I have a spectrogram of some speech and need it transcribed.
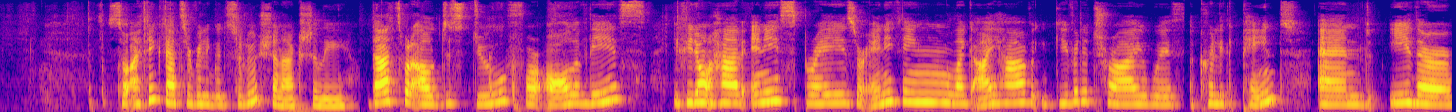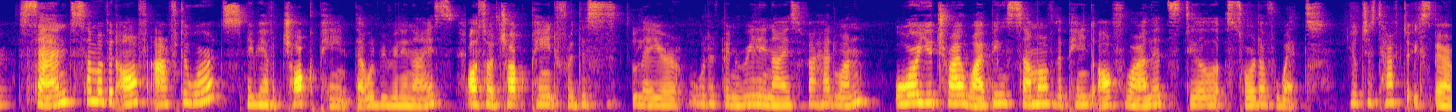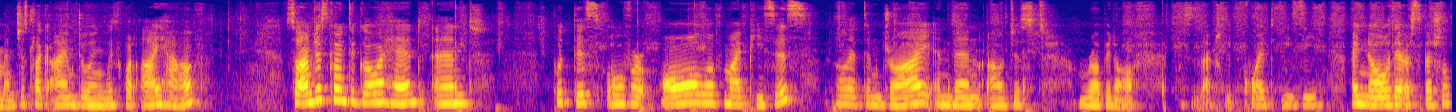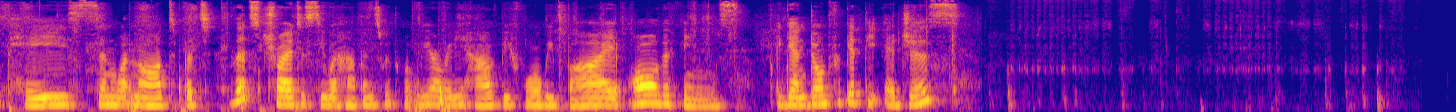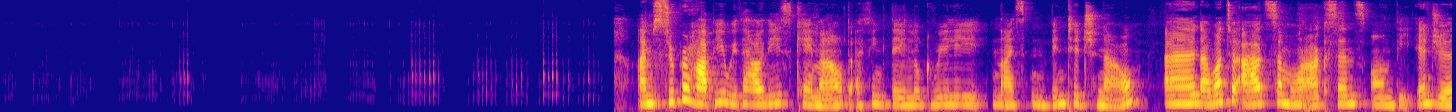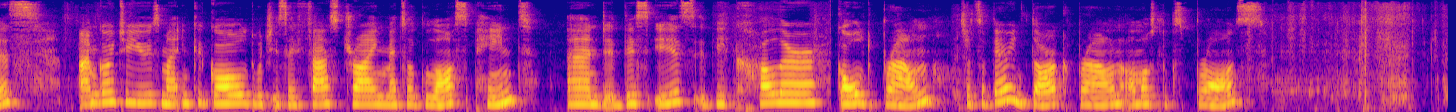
so I think that's a really good solution actually. That's what I'll just do for all of these. If you don't have any sprays or anything like I have, give it a try with acrylic paint and either sand some of it off afterwards. Maybe have a chalk paint, that would be really nice. Also a chalk paint for this layer would have been really nice if I had one. Or you try wiping some of the paint off while it's still sort of wet. You'll just have to experiment, just like I'm doing with what I have. So I'm just going to go ahead and put this over all of my pieces. I'll let them dry and then I'll just rub it off. This is actually quite easy. I know there are special pastes and whatnot, but let's try to see what happens with what we already have before we buy all the things. Again, don't forget the edges. I'm super happy with how these came out. I think they look really nice and vintage now. And I want to add some more accents on the edges. I'm going to use my Inka Gold, which is a fast drying metal gloss paint. And this is the color gold brown. So it's a very dark brown, almost looks bronze.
